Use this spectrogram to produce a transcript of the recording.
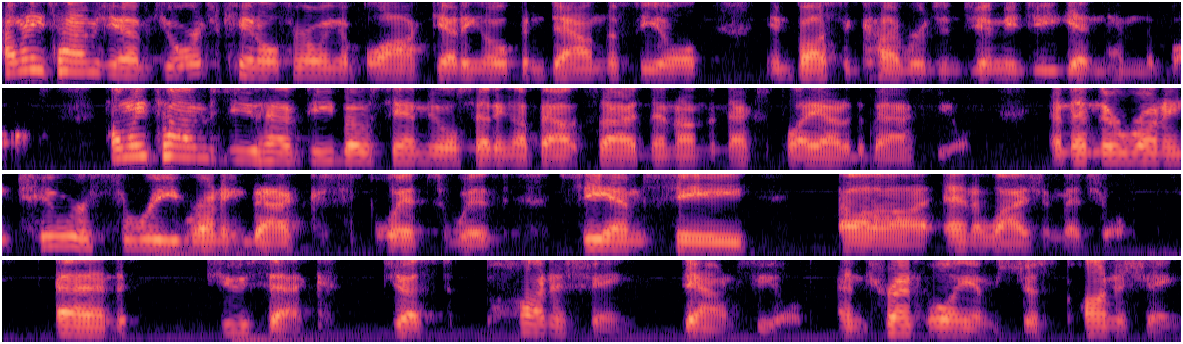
How many times you have George Kittle throwing a block, getting open down the field in busted coverage, and Jimmy G getting him the ball? How many times do you have Deebo Samuel setting up outside, then on the next play out of the backfield? And then they're running two or three running back splits with CMC uh, and Elijah Mitchell. And Juszczyk just punishing downfield, and Trent Williams just punishing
